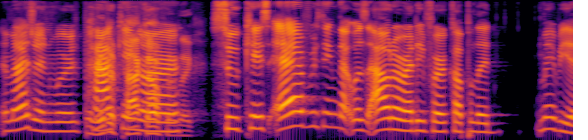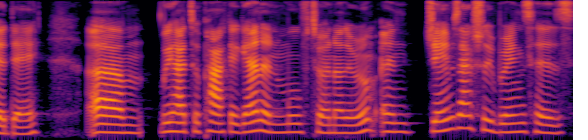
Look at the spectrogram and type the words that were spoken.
Imagine we're Yeah, we had to packing pack our and, like- suitcase, everything that was out already for a couple of maybe a day. Um, we had to pack again and move to another room. And James actually brings his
